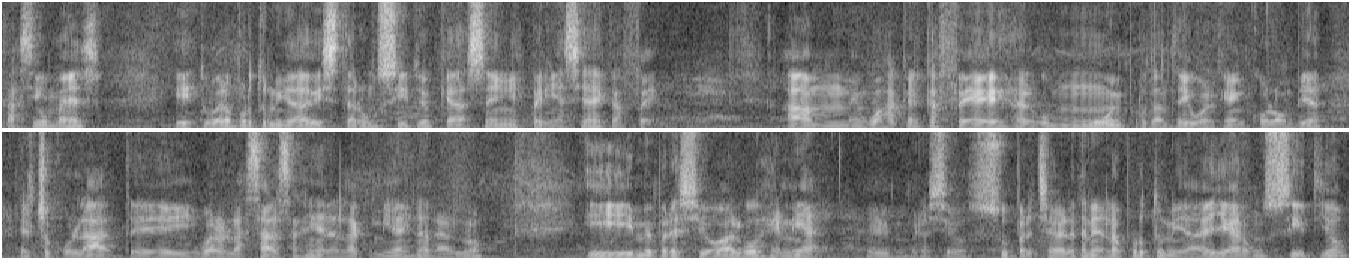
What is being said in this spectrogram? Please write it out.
casi un mes y tuve la oportunidad de visitar un sitio que hacen experiencias de café. Am, en Oaxaca el café es algo muy importante, igual que en Colombia, el chocolate y bueno, las salsas en general, la comida en general, ¿no? Y me pareció algo genial, eh, me pareció súper chévere tener la oportunidad de llegar a un sitio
